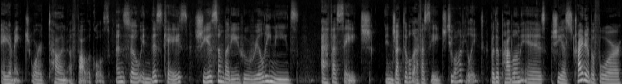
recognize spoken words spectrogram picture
AMH or a ton of follicles. And so in this case, she is somebody who really needs FSH injectable FSH to ovulate. But the problem is she has tried it before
